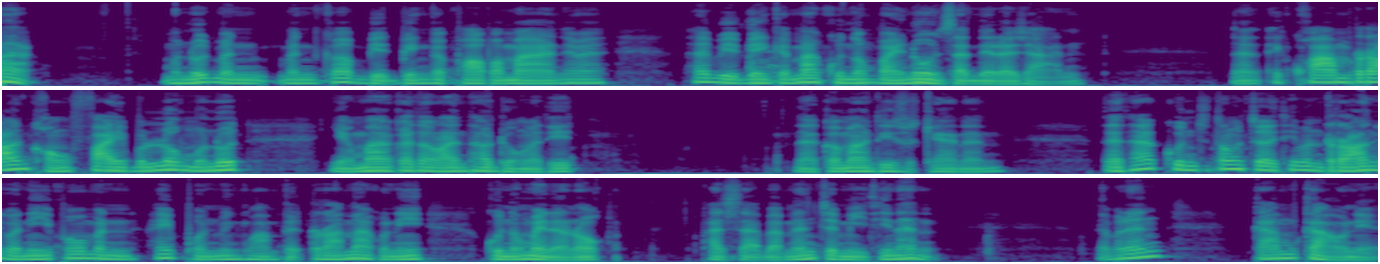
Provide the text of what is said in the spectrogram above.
มาก มนุษย์มันมันก็เบียดเบียนกันพอประมาณใช่ไหมถ้าเบียดเบียนกันมากคุณต้องไปนู่นสัตว์เดรัจฉานนะไอความร้อนของไฟบนโลกมนุษย์ อย่างมากก็ต้องร้อนเท่าดวงอาทิตย์ นะก็มากที่สุดแค่นั้น แต่ถ้าคุณจะต้องเจอที่มันร้อนกว่านี้ เพราะว่ามันให้ผลเป็นความเผ็ดร้อนมากกว่านี้ คุณต้องไปนรก ภาษาแบบนั้นจะมีที่นั่น แต่เพราะฉะนั้นกรรมเก่าเนี่ย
